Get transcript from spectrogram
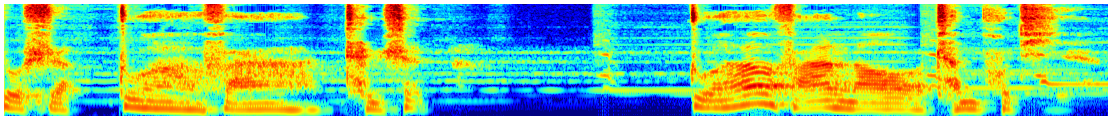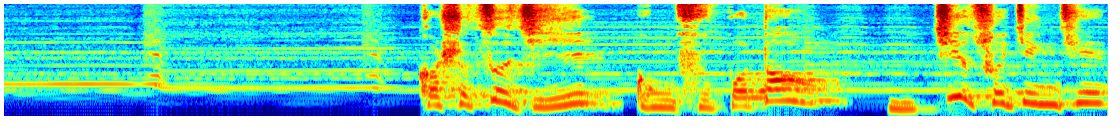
就是转凡成圣，转烦恼成菩提。可是自己功夫不到，你接触境界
